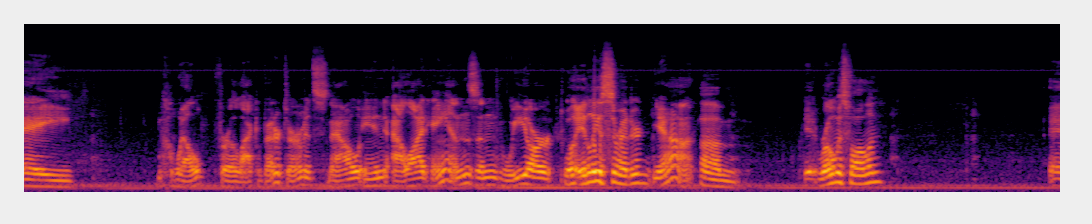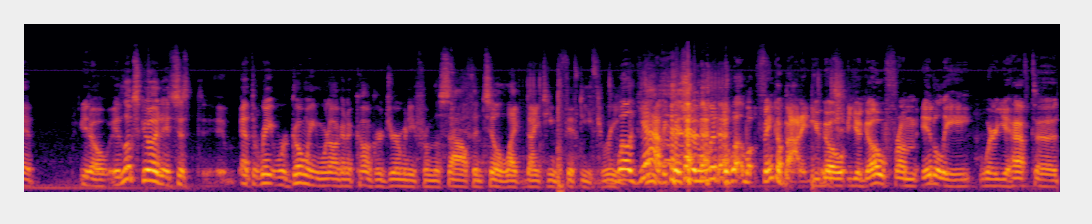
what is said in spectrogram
a well, for a lack of a better term, it's now in Allied hands, and we are Well, Italy has surrendered. yeah Um, it, Rome has fallen. Uh, you know, it looks good. It's just at the rate we're going, we're not going to conquer Germany from the south until like 1953. Well, yeah, because you're well, think about it. You go, you go from Italy, where you have to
